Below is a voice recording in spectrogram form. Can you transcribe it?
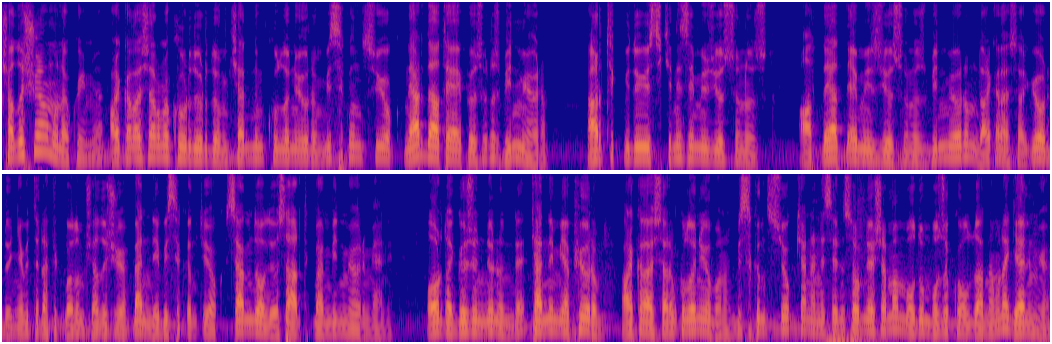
Çalışıyor amına koyayım ya. Arkadaşlarıma kurdurdum, kendim kullanıyorum. Bir sıkıntısı yok. Nerede hata yapıyorsunuz bilmiyorum. Artık videoyu sikinizle mi izliyorsunuz? Atlaya atlaya mı izliyorsunuz bilmiyorum da arkadaşlar gördüğün gibi trafik modum çalışıyor. Bende bir sıkıntı yok. Sende oluyorsa artık ben bilmiyorum yani. Orada gözünün önünde kendim yapıyorum. Arkadaşlarım kullanıyor bunu. Bir sıkıntısı yokken hani senin sorun yaşaman modun bozuk olduğu anlamına gelmiyor.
